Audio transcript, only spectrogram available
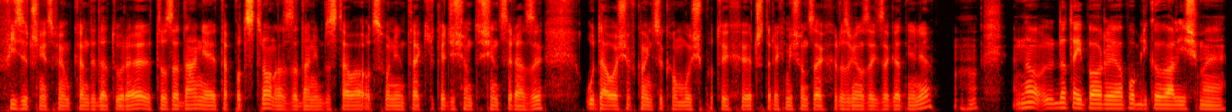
fizycznie swoją kandydaturę. To zadanie, ta podstrona z zadaniem została odsłonięta kilkadziesiąt tysięcy razy. Udało się w końcu komuś po tych czterech miesiącach rozwiązać zagadnienie? Mhm. No, do tej pory opublikowaliśmy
